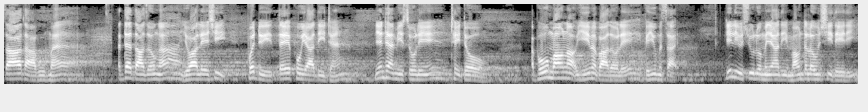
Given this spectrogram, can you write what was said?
စားသာဘူးမှတ်အသက်သာဆုံးကရွာလေရှိဘွက်တွေတဲဖို့ရသည့်တံမြင့်ထန်မီဆိုလျင်ထိတ်တုံးအဘိုးမောင်းလောက်ရေးမပါတော့လေဂယုမဆိုင်လိလျူရှုလို့မရသည့်မောင်းတစ်လုံးရှိသေးသည်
